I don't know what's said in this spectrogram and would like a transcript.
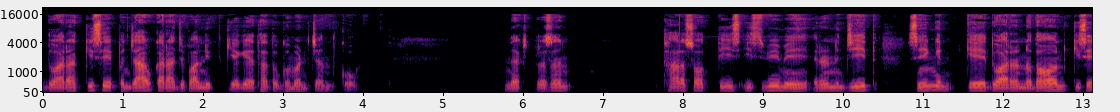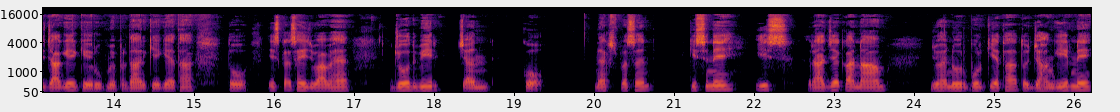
द्वारा किसे पंजाब का राज्यपाल नियुक्त किया गया था? तो घुमंड चंद को। नेक्स्ट प्रश्न, अठारह सौ तीस ईस्वी में रणजीत सिंह के द्वारा नदौन किसे जागीर के रूप में प्रदान किया गया था? तो इसका सही जवाब है जोधवीर चंद को। नेक्स्ट प्रश्न, किसने इस राज्य का नाम जो है नूरपुर किया था? तो जहांगीर ने।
